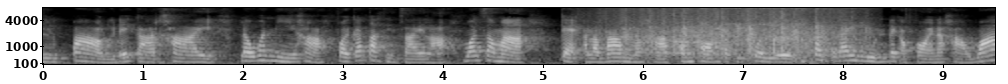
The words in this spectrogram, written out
นหรือเปล่าหรือได้การ์ดใคร แล้ววันนี้ค่ะ ฟอยก็ตัดสินใจละว่าจะมาแกะอัลบั้มนะคะพร้อมๆกับทุกคนเลยทุกคนจะได้ลุ้นไปกับฟอยนะคะว่า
